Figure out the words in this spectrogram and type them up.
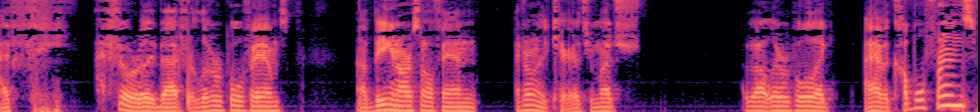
I I feel really bad for Liverpool fans. Uh, being an Arsenal fan, I don't really care too much about Liverpool. Like I have a couple friends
